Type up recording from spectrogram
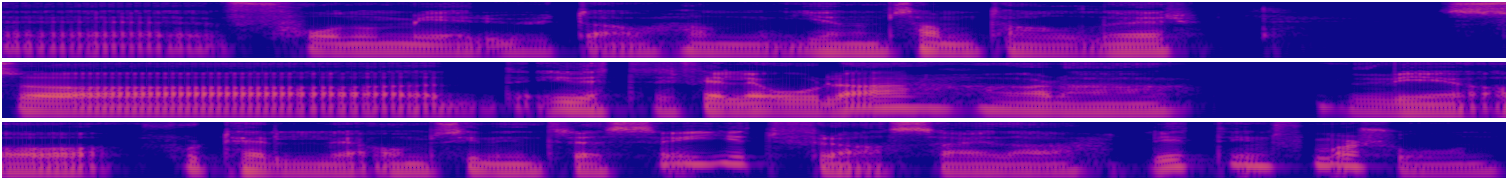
eh, få noe mer ut av han gjennom samtaler. Så i dette tilfellet Ola har da ved å fortelle om sin interesse, gitt fra seg da litt informasjon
